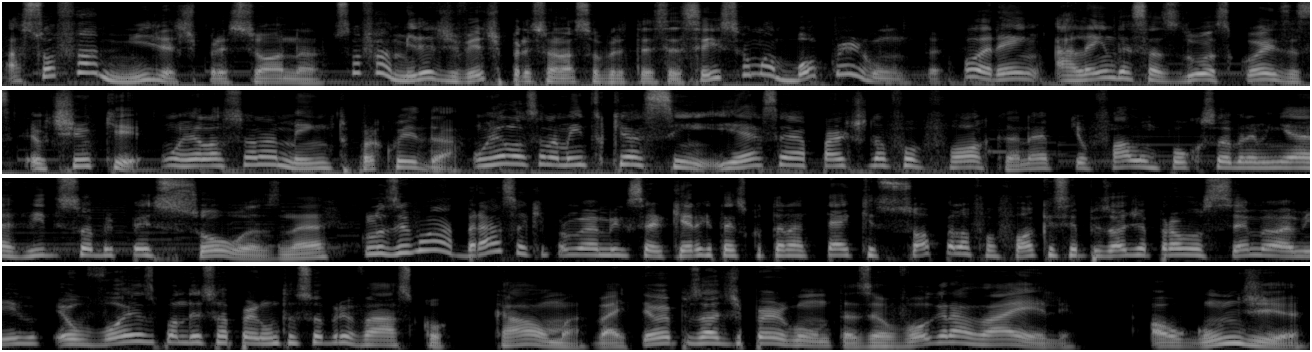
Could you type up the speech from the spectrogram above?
a sua família te pressiona. Sua família devia te pressionar sobre o TCC? Isso é uma boa pergunta. Porém, além dessas duas coisas, eu tinha o quê? Um relacionamento para cuidar. Um relacionamento que é assim, e essa é a parte da fofoca, né? Porque eu falo um pouco sobre a minha vida e sobre pessoas, né? Inclusive, um abraço aqui pro meu amigo Cerqueira que tá escutando até aqui só pela fofoca. Esse episódio é para você, meu amigo. Eu vou responder sua pergunta sobre Vasco. Calma, vai ter um episódio de perguntas. Eu vou gravar ele algum dia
